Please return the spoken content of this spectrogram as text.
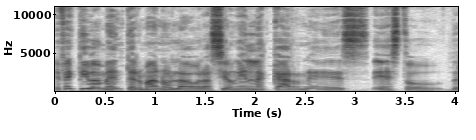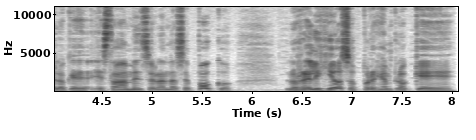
Efectivamente, hermano, la oración en la carne es esto de lo que estaba mencionando hace poco. Los religiosos, por ejemplo, que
